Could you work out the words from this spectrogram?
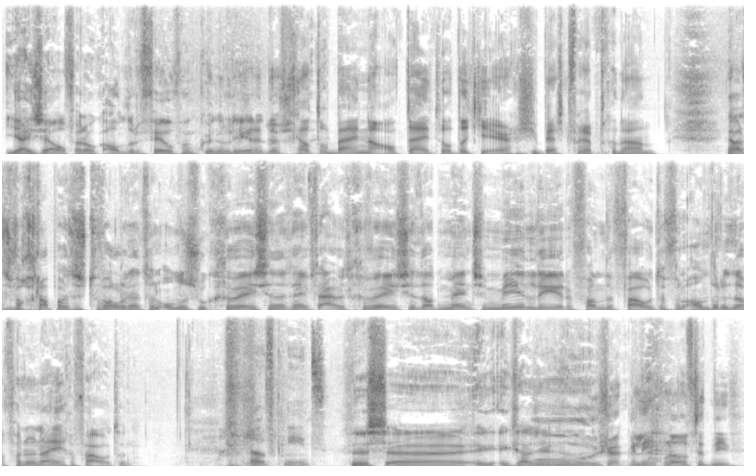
jij zelf en ook anderen veel van kunnen leren. Ja, Dus dat geldt toch bijna altijd wel dat je ergens je best voor hebt gedaan? Ja, het is wel grappig. Er is toevallig net een onderzoek geweest... en dat heeft uitgewezen dat mensen meer leren van de fouten van anderen... dan van hun eigen fouten. Geloof ik niet. Dus eh, ik, ik zou zeggen... Oeh, Jacqueline gelooft het niet.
